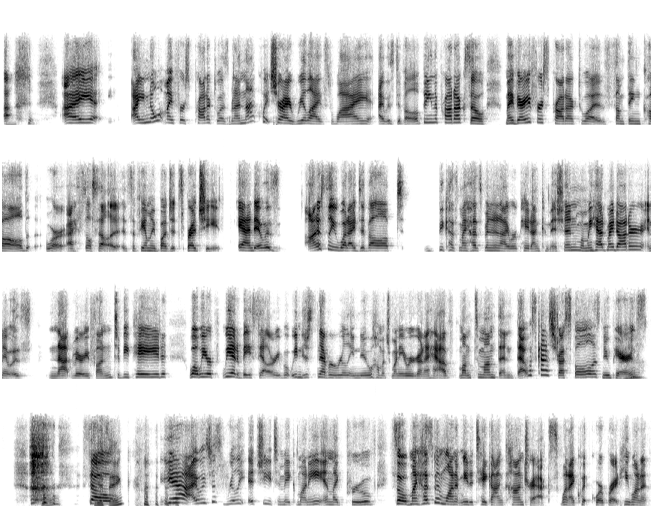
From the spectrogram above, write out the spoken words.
Uh, I I know what my first product was, but I'm not quite sure I realized why I was developing the product. So my very first product was something called, or I still sell it. It's a family budget spreadsheet, and it was honestly what I developed because my husband and I were paid on commission when we had my daughter, and it was not very fun to be paid. Well, we were we had a base salary, but we just never really knew how much money we were going to have month to month, and that was kind of stressful as new parents. Sure. so you think? yeah, I was just really itchy to make money and like prove. So my husband wanted me to take on contracts when I quit corporate. He wanted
